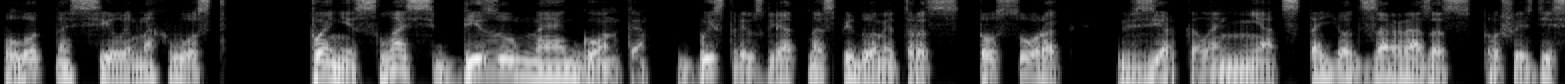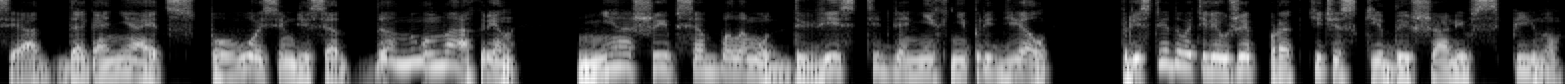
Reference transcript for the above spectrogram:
плотно сел им на хвост. Понеслась безумная гонка. Быстрый взгляд на спидометр 140. В зеркало не отстает, зараза, 160, догоняет, 180, да ну нахрен! Не ошибся Баламут, 200 для них не предел. Преследователи уже практически дышали в спину.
